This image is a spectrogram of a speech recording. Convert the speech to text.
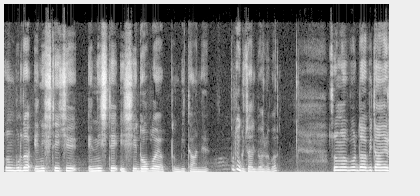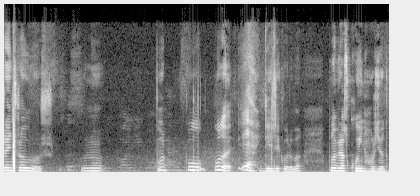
Sonra burada enişte içi enişte işi Doblo yaptım bir tane. Bu da güzel bir araba. Sonra burada bir tane Range Rover var. Bunu bu bu bu da eh diyecek bir araba. Buna biraz coin harcadım.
